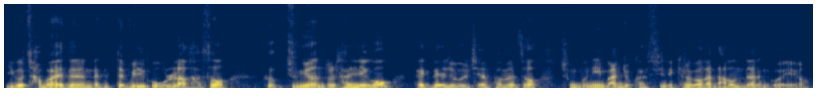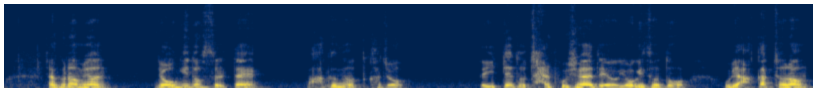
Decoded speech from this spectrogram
이거 잡아야 되는데 그때 밀고 올라가서 흑 중요한 돌 살리고 백 4점을 제압하면서 충분히 만족할 수 있는 결과가 나온다는 거예요. 자, 그러면 여기 뒀을 때 막으면 어떡하죠? 네, 이때도 잘 보셔야 돼요. 여기서도 우리 아까처럼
